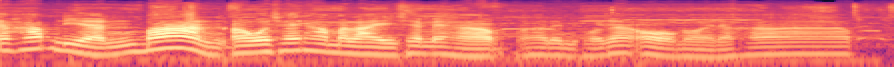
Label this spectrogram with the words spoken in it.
นะครับเหรียญบ้านเอาไว้ใช้ทำอะไรใช่ไหมครับเดี๋ยวมีขออนุญาตออกหน่อยนะครับ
